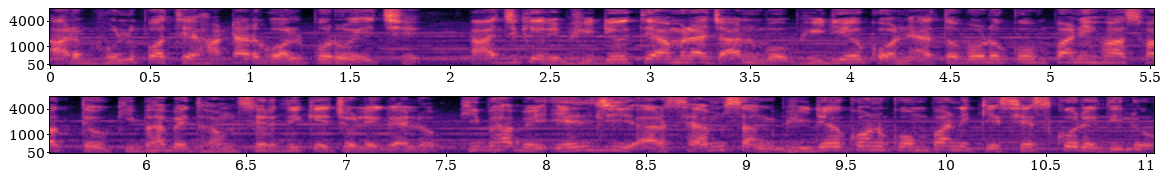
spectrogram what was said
আর ভুল পথে হাঁটার গল্প রয়েছে। আজকের ভিডিওতে আমরা জানব ভিডিওকন এত বড় কোম্পানি হওয়া সত্ত্বেও কীভাবে ধ্বংসের দিকে চলে গেল। কীভাবে এলজি আর স্যামসাং ভিডিওকন কোম্পানিকে শেষ করে দিল।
